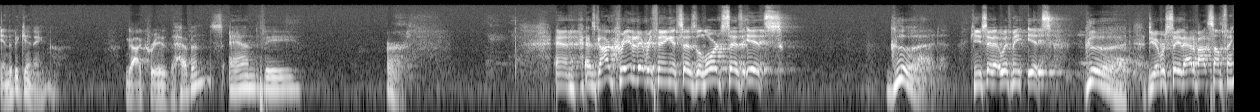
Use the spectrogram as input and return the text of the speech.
In the beginning, God created the heavens and the earth. And as God created everything, it says, the Lord says it's good. Can you say that with me? It's good. Do you ever say that about something?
